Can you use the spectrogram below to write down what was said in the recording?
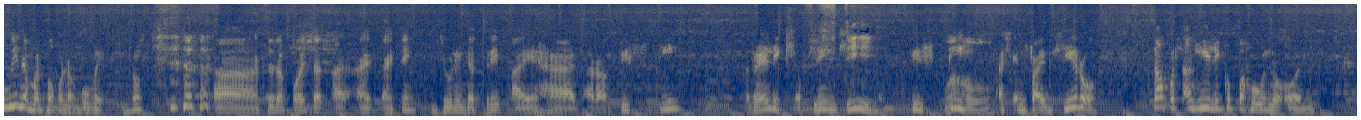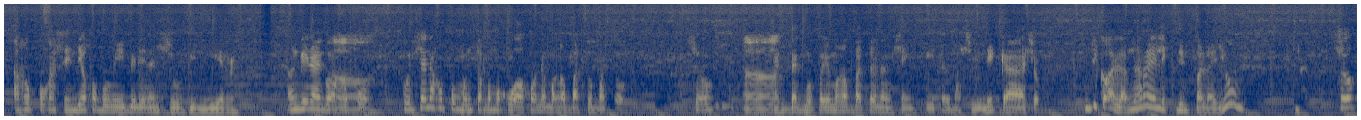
uwi naman po ako ng uwi. No? Uh, to the point that I, I, I think during the trip, I had around 50 relics of saints. 50. 50. Wow. As in 5-0. Tapos, ang hilig ko pa ho noon, ako po kasi hindi ako bumibili ng souvenir. Ang ginagawa ko po, kung saan ako pumunta, kumukuha ako ng mga bato-bato. So, Oo. Nagdag mo pa yung mga bato ng St. Peter Basilica. So, hindi ko alam na relic din pala yun. So,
